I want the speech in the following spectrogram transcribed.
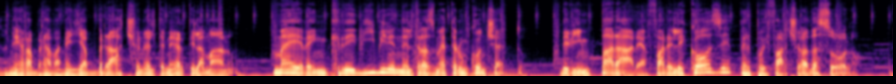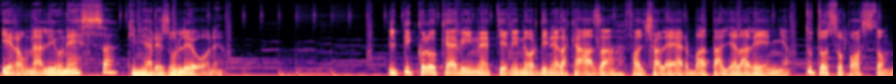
non era brava negli abbracci o nel tenerti la mano, ma era incredibile nel trasmettere un concetto. Devi imparare a fare le cose per poi farcela da solo. Era una leonessa che mi ha reso un leone. Il piccolo Kevin tiene in ordine la casa, falcia l'erba, taglia la legna, tutto al suo posto,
